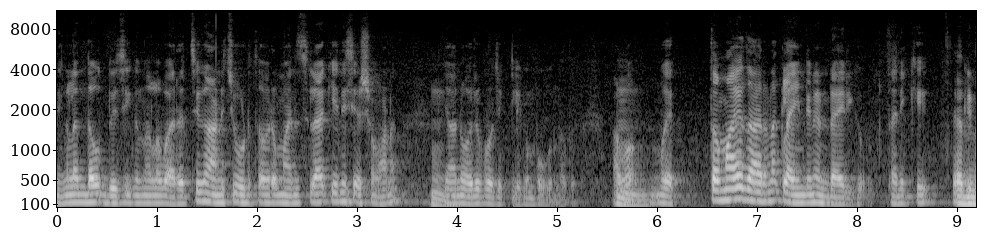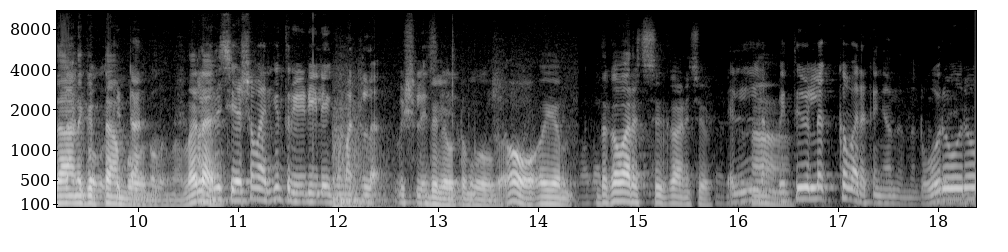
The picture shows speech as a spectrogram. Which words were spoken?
നിങ്ങൾ എന്താ ഉദ്ദേശിക്കുന്നുള്ള വരച്ച് കാണിച്ചു കൊടുത്ത് അവരെ മനസ്സിലാക്കിയതിന് ശേഷമാണ് ഞാൻ ഓരോ പ്രൊജക്റ്റിലേക്കും പോകുന്നത്. അപ്പോൾ വ്യക്തമായ ധാരണ ക്ലയന്റിന് ഉണ്ടായിരിക്കും. തനിക്ക് എന്താണ് കിട്ടാൻ പോകുന്നത് അതിനുശേഷമായിരിക്കും അതിന് ശേഷമായിരിക്കും ത്രീ ഡിയിലേക്ക് മറ്റുള്ള വിഷ്വലൈസിലോട്ടും പോകുക. ഓ ഇതൊക്കെ വരച്ച് കാണിച്ചു. എല്ലാം ഭിത്തികളിലൊക്കെ വരക്കാൻ ഞാൻ നിന്നിട്ടുണ്ട്. ഓരോരോ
